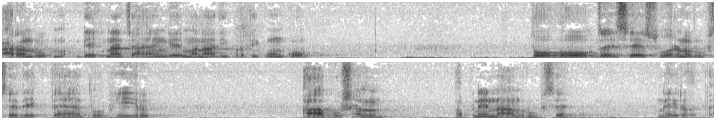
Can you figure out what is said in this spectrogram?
कारण रूप देखना चाहेंगे मनादि प्रतीकों को तो जैसे स्वर्ण रूप से देखते हैं तो फिर आभूषण अपने नाम रूप से नहीं रहते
